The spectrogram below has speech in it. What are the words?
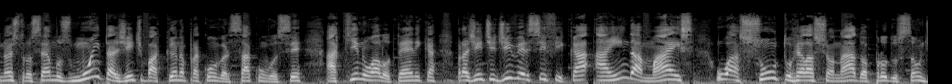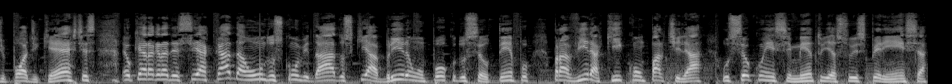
nós trouxemos muita gente bacana para conversar com você aqui no Alotênica, para a gente diversificar ainda mais o assunto relacionado à produção de podcasts. Eu quero agradecer a cada um dos convidados que abriram um pouco do seu tempo para vir aqui compartilhar o seu conhecimento e a sua experiência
